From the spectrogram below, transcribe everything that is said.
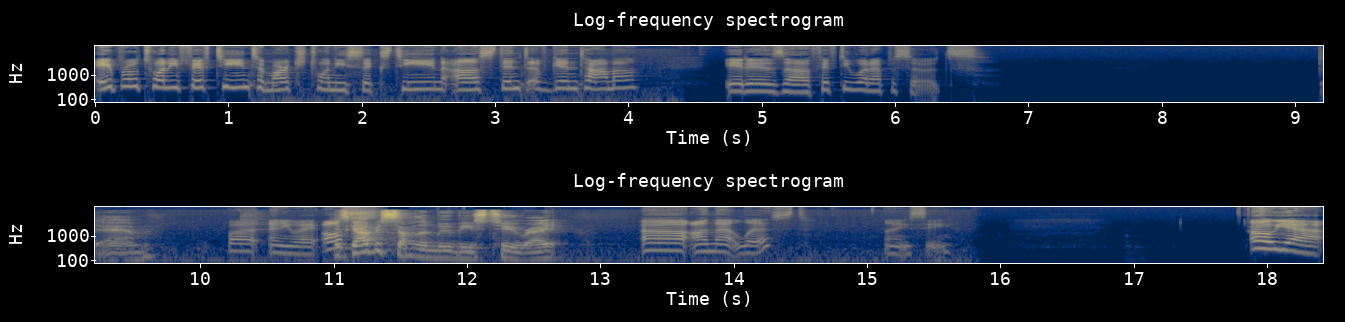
April 2015 to March 2016 uh, stint of Gintama. It is uh, 51 episodes. Damn. But anyway, also It's gotta be some of the movies too, right? uh, on that list. Let me see. Oh yeah,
